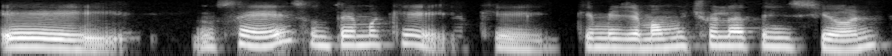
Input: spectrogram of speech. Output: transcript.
eh, no sé, es un tema que, que, me llama mucho la atención.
